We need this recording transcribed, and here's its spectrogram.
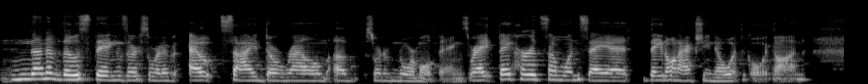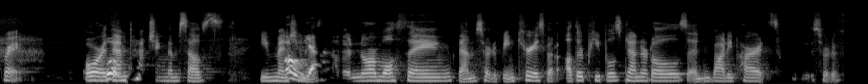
none of those things are sort of outside the realm of sort of normal things, right? They heard someone say it, they don't actually know what's going on. Right. Or well, them touching themselves. You mentioned oh, yeah. another normal thing, them sort of being curious about other people's genitals and body parts, sort of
